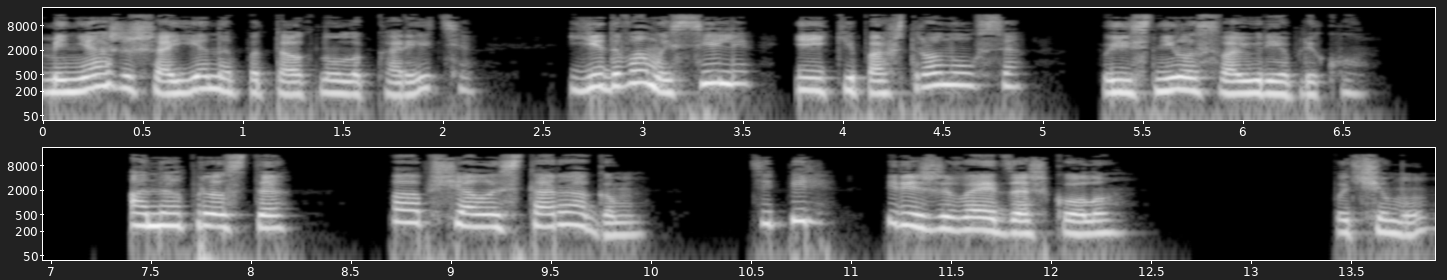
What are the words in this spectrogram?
Меня же Шаена подтолкнула к карете, Едва мы сели, и экипаж тронулся, пояснила свою реплику. Она просто пообщалась с Тарагом, теперь переживает за школу. «Почему?»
